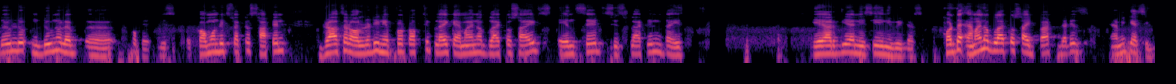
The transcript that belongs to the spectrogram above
do do you know, uh, okay, this common risk factor, certain drugs are already nephrotoxic like aminoglycosides, NSAID, cisplatin, the ARB and ACE inhibitors. For the aminoglycoside part, that is amikacin.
